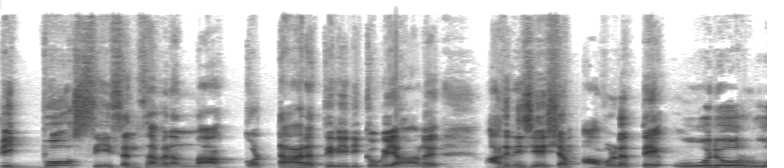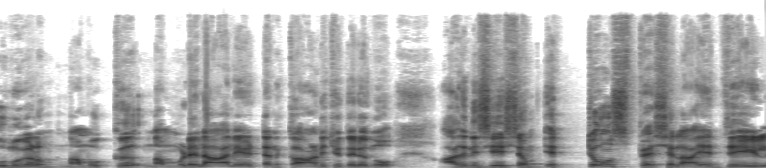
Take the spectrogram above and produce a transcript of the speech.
Bigg Boss season seven എന്ന കൊട്ടാരത്തിൽ ഇരിക്കുകയാണ്. അതിനുശേഷം അവിടുത്തെ ഓരോ റൂമുകളും നമുക്ക് നമ്മുടെ ലാലേട്ടൻ കാണിച്ചു തരുന്നു. അതിനുശേഷം ഏറ്റവും സ്പെഷ്യലായ ജയിൽ.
